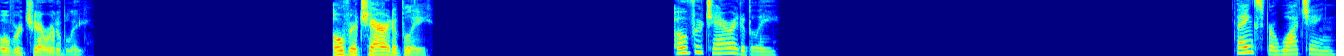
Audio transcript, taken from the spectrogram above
Overcharitably. Overcharitably. Overcharitably. Thanks for watching.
